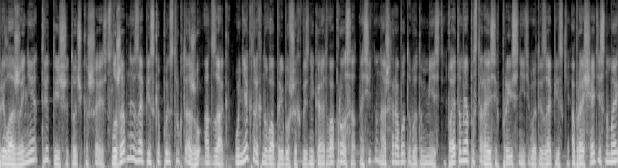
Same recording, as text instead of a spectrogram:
Приложение 3000.6. Служебная записка по инструктажу от ЗАГ. У некоторых новоприбывших возникают вопросы относительно нашей работы в этом месте, поэтому я постараюсь их прояснить в этой записке. Обращайтесь на мое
